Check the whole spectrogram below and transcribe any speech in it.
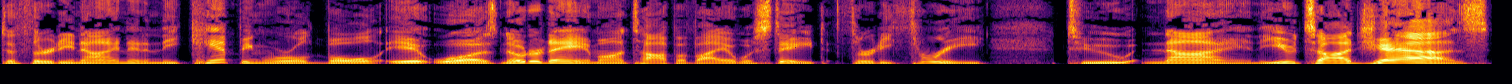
to 39, and in the Camping World Bowl, it was Notre Dame on top of Iowa State 33 to 9. The Utah Jazz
